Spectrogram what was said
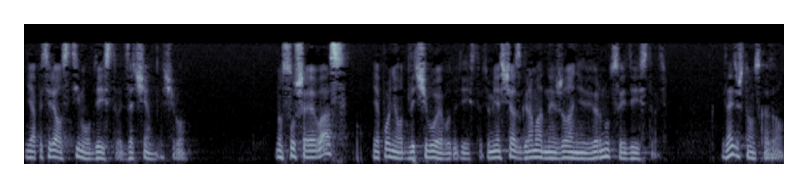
Я потерял стимул действовать. Зачем? Для чего? Но слушая вас, я понял, для чего я буду действовать. У меня сейчас громадное желание вернуться и действовать. И знаете, что он сказал?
